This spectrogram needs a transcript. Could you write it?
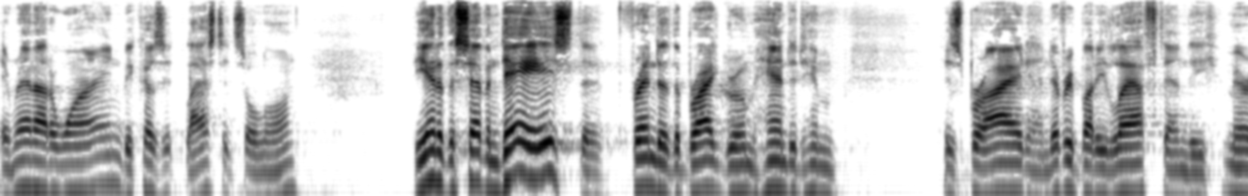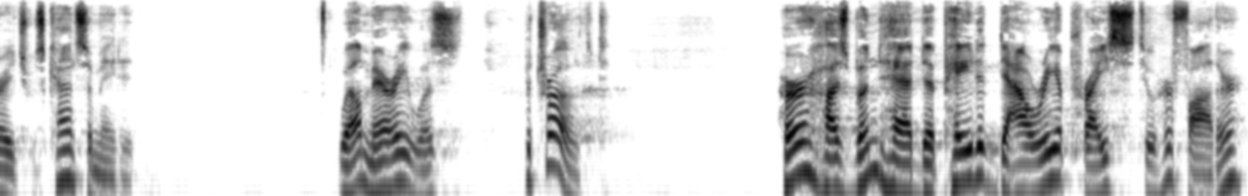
they ran out of wine because it lasted so long. the end of the seven days, the friend of the bridegroom handed him his bride and everybody left and the marriage was consummated. Well, Mary was betrothed. Her husband had uh, paid a dowry, a price to her father,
